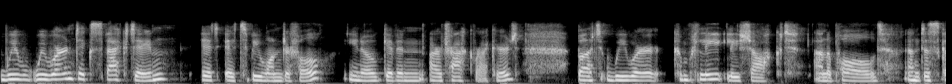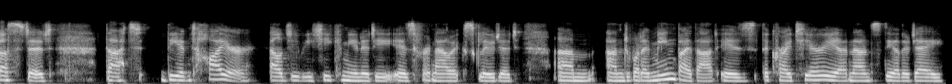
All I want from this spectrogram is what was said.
we we weren't expecting it, it to be wonderful, you know, given our track record, but we were completely shocked and appalled and disgusted that the entire LGBT community is for now excluded. Um, and what I mean by that is the criteria announced the other day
